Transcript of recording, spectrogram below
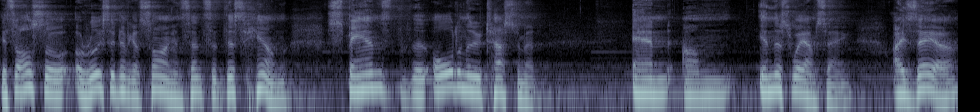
It's also a really significant song in the sense that this hymn spans the Old and the New Testament. And um, in this way, I'm saying, Isaiah,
